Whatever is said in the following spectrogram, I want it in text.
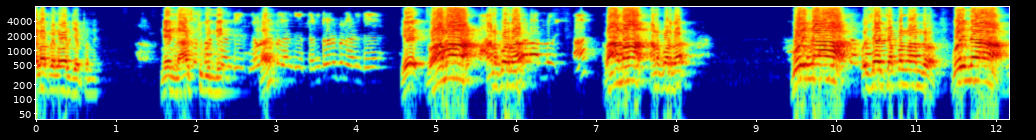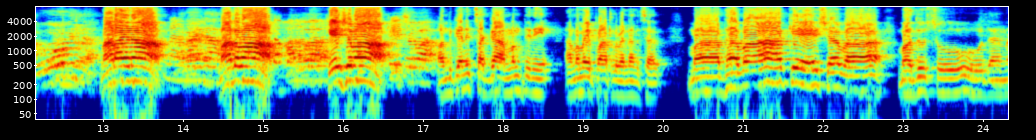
ఎలా పిలవాలి చెప్పండి? నేను నాస్తికుణ్ణి. తండ్రిని పిలండి ఏ రామా అనకూడదా? రామా అనకూడదా? గోవిందా! ఒకసారి చెప్పండి అందరూ. గోవిందా! నారాయణ. మాధవ! కేశవ. అందుకని చక్కగా అన్నం తిని అన్నమయ్య పాటలు విన్నాను సార్. మాధవ కేశవ మధుసూదన.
